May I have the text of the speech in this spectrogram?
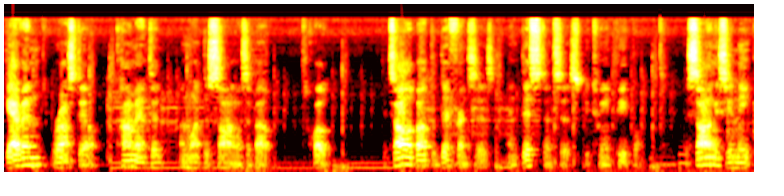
Gavin Rossdale commented on what the song was about. Quote, It's all about the differences and distances between people. The song is unique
